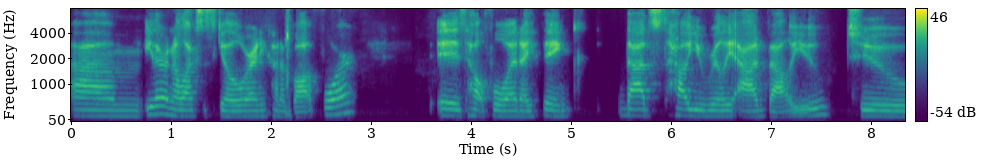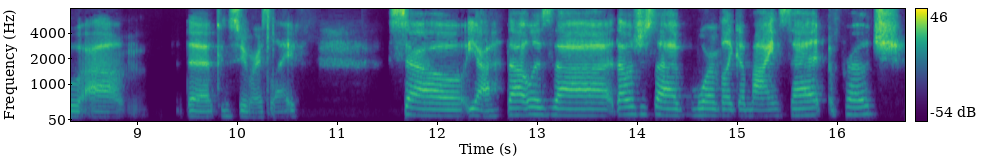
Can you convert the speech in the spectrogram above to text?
um, either an Alexa skill or any kind of bot for, is helpful. And I think that's how you really add value to um, the consumer's life so yeah that was uh that was just a more of like a mindset approach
